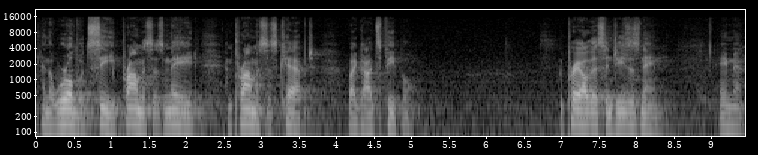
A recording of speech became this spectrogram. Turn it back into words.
and the world would see promises made and promises kept by God's people. We pray all this in Jesus' name. Amen.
